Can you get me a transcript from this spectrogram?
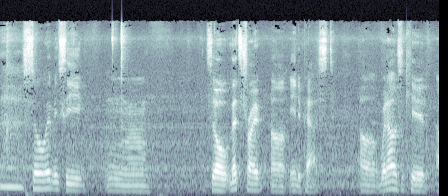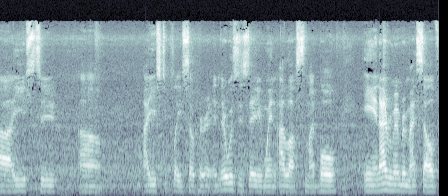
So let me see. Mm, so let's try uh, in the past. Uh, when I was a kid, I used to uh, I used to play soccer, and there was this day when I lost my ball, and I remember myself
